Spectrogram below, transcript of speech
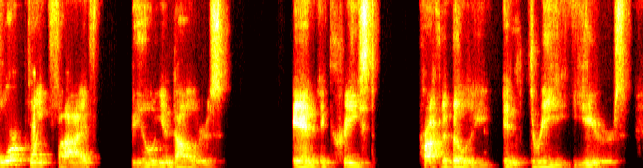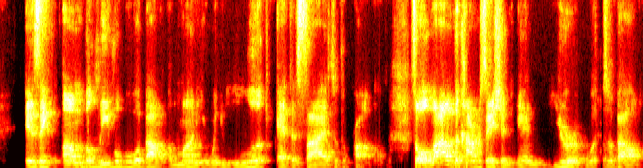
$4.5 billion in increased profitability in three years is a unbelievable amount of money when you look at the size of the problem. So a lot of the conversation in Europe was about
